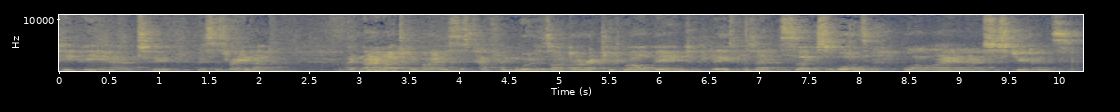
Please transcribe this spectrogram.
TP and to Mrs Rayner. I'd now like to invite Mrs Catherine Wood as our Director of Wellbeing to please present the Service Awards while I announce the students.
